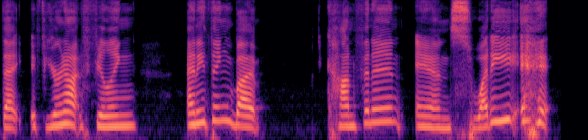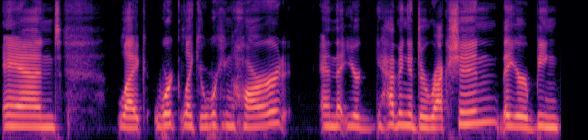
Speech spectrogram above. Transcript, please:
that if you're not feeling anything but confident and sweaty and like work like you're working hard and that you're having a direction that you're being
